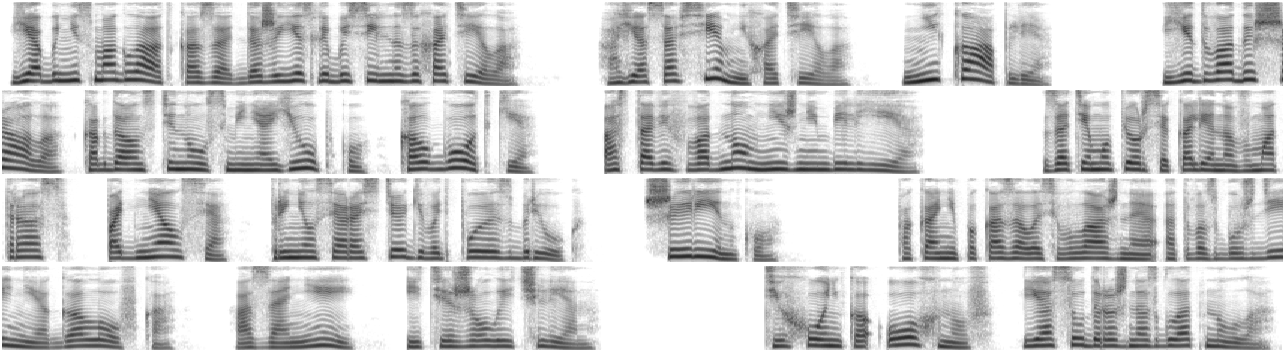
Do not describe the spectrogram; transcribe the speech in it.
Я бы не смогла отказать, даже если бы сильно захотела. А я совсем не хотела. Ни капли. Едва дышала, когда он стянул с меня юбку, колготки, оставив в одном нижнем белье. Затем уперся коленом в матрас, поднялся, принялся расстегивать пояс брюк, ширинку, пока не показалась влажная от возбуждения головка, а за ней и тяжелый член. Тихонько охнув, я судорожно сглотнула.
